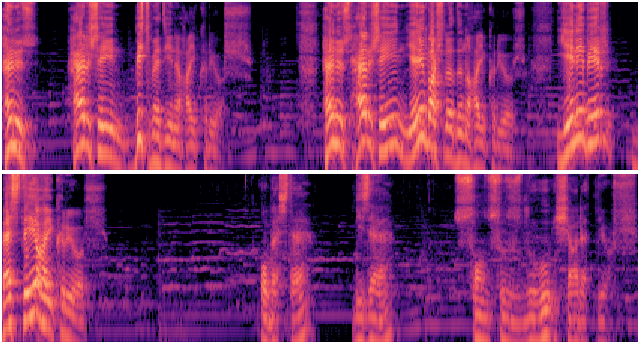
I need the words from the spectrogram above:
henüz her şeyin bitmediğini haykırıyor. Henüz her şeyin yeni başladığını haykırıyor. Yeni bir besteyi haykırıyor. O beste bize sonsuzluğu işaretliyor.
